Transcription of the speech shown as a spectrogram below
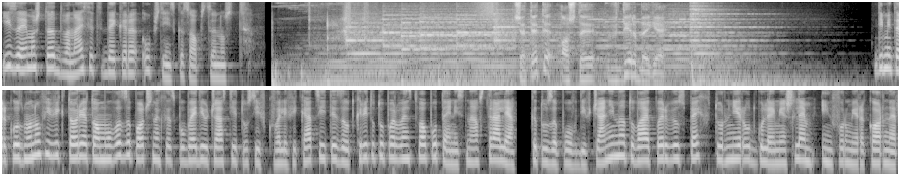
и заемаща 12 декара общинска собственост. Четете още в Дирбеге! Димитър Кузманов и Виктория Томова започнаха с победи участието си в квалификациите за откритото първенство по тенис на Австралия, като за пловдивчанина това е първи успех в турнир от големия шлем, информира Корнер.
